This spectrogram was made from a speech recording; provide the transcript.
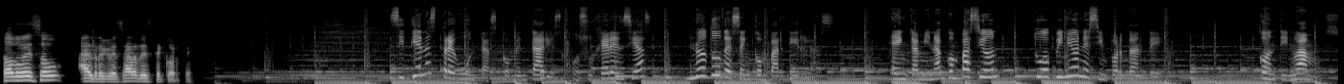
todo eso al regresar de este corte. Si tienes preguntas, comentarios o sugerencias, no dudes en compartirlas. En Camina con Pasión, tu opinión es importante. Continuamos.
